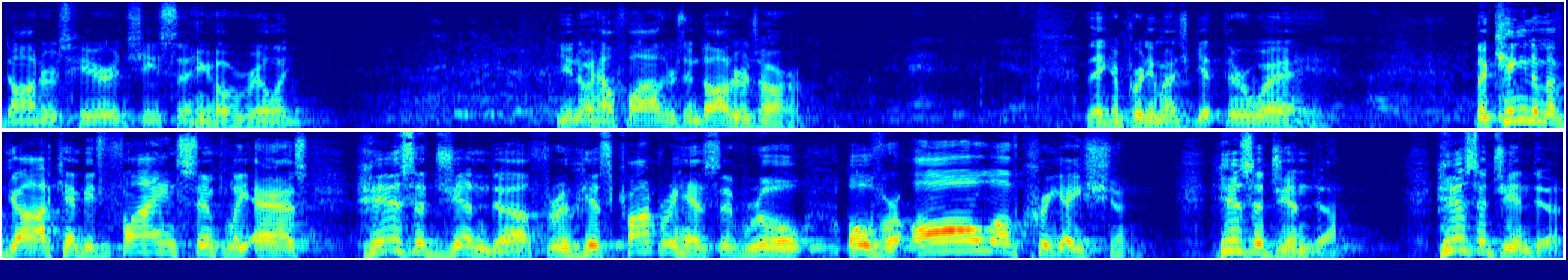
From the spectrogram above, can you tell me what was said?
daughters here, and she's saying, Oh, really? You know how fathers and daughters are. They can pretty much get their way. The kingdom of God can be defined simply as his agenda through his comprehensive rule over all of creation. His agenda. His agenda.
